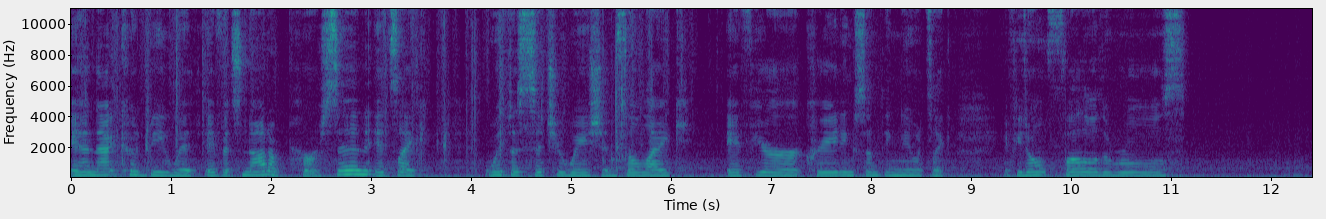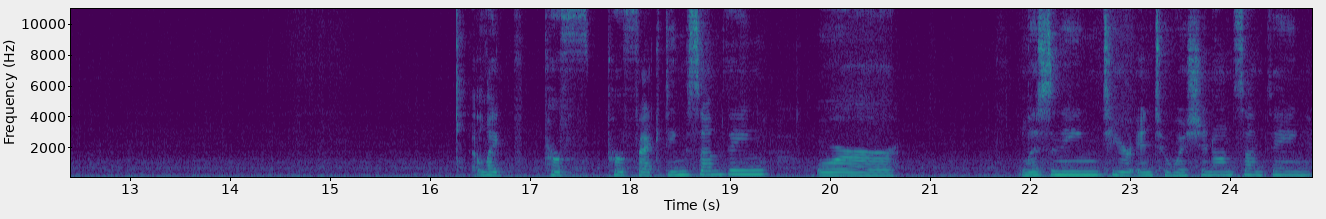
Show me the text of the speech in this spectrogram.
And that could be with, if it's not a person, it's like with a situation. So, like, if you're creating something new, it's like if you don't follow the rules, like perf- perfecting something or listening to your intuition on something,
